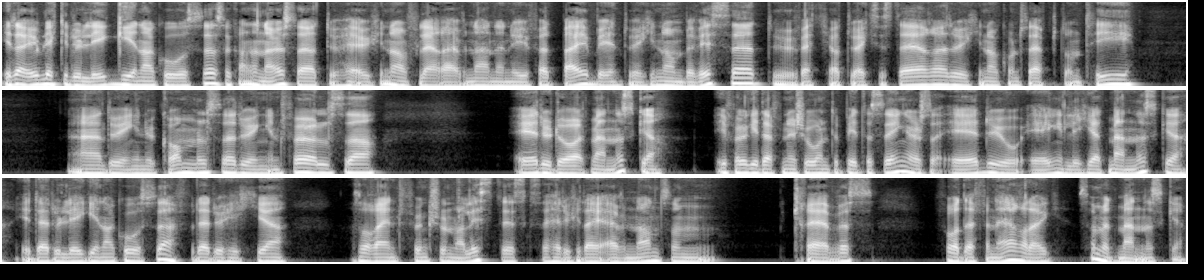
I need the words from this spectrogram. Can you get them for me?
I det øyeblikket du ligger i narkose, så kan en òg si at du har jo ikke noen flere evner enn en nyfødt baby, du har ikke noen bevissthet, du vet ikke at du eksisterer, du har ikke noe konsept om tid, eh, du har ingen hukommelse, du har ingen følelser, er du da et menneske? Ifølge definisjonen til Peter Singer så er du jo egentlig ikke et menneske idet du ligger i narkose, fordi du ikke altså Rent funksjonalistisk så har du ikke de evnene som kreves for å definere deg som et menneske.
